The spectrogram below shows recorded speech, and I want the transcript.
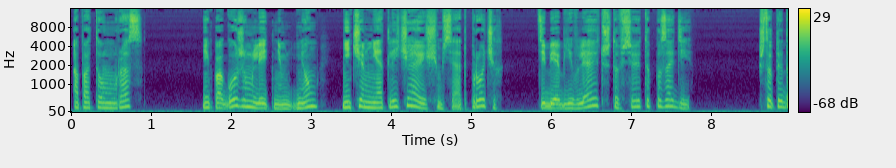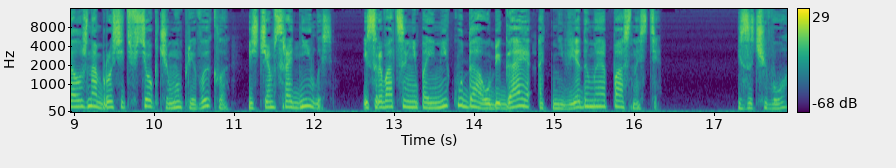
а потом раз — и погожим летним днем ничем не отличающимся от прочих, тебе объявляют, что все это позади. Что ты должна бросить все, к чему привыкла и с чем сроднилась, и срываться не пойми куда, убегая от неведомой опасности. Из-за чего?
